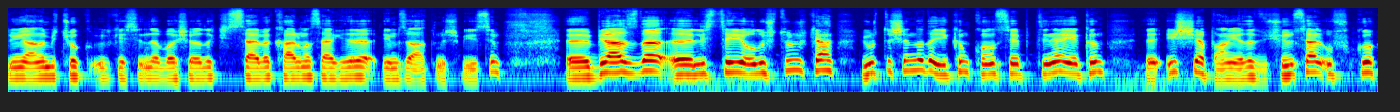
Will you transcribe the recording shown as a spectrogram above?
dünyanın birçok ülkesinde başarılı kişisel ve karma sergilere imza atmış bir isim. E, biraz da e, listeyi oluştururken yurt dışında da yıkım konseptine yakın e, iş yapan ya da düşünsel ufku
